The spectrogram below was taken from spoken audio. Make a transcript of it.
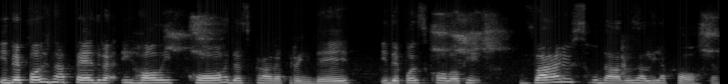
e depois na pedra enrolem cordas para prender e depois coloquem vários soldados ali à porta.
